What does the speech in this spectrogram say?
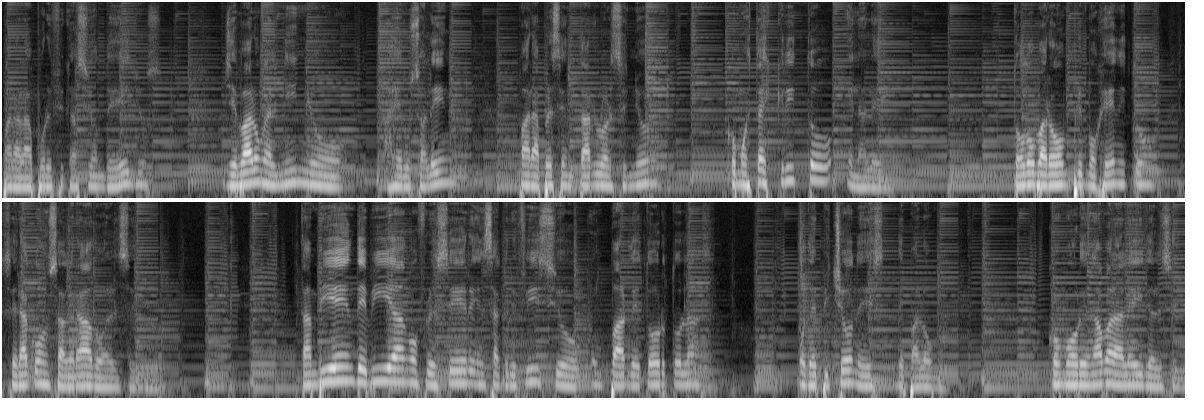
para la purificación de ellos, llevaron al niño a Jerusalén para presentarlo al Señor, como está escrito en la ley. Todo varón primogénito será consagrado al Señor. También debían ofrecer en sacrificio un par de tórtolas o de pichones de paloma, como ordenaba la ley del Señor.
